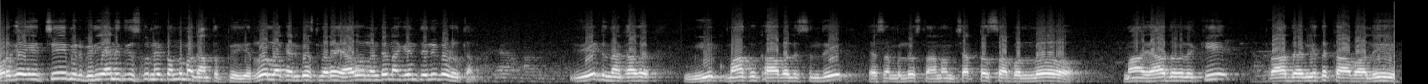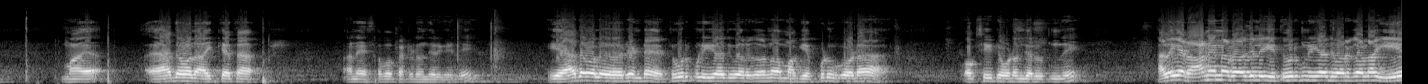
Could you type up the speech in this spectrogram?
ఊరగాయ ఇచ్చి మీరు బిర్యానీ తీసుకున్నట్టు ఉంది మాకు అంత ఎర్రోలా కనిపిస్తున్నారా? యాదవులు అంటే నాకేం తెలియగలుగుతాను ఏంటి నాకు కాదు? మీకు మాకు కావలసింది అసెంబ్లీలో స్థానం చట్టసభల్లో మా యాదవులకి ప్రాధాన్యత కావాలి. మా యాదవుల ఐక్యత అనే సభ పెట్టడం జరిగింది. ఈ యాదవులు ఏంటంటే తూర్పు నియోజకవర్గంలో మాకు ఎప్పుడు కూడా ఒక సీట్ ఇవ్వడం జరుగుతుంది. అలాగే రానున్న రోజులు ఈ తూర్పు నియోజకవర్గంలో ఏ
